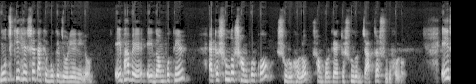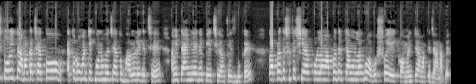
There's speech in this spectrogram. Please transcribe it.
মুচকি হেসে তাকে বুকে জড়িয়ে নিল। এইভাবে এই দম্পতির একটা সুন্দর সম্পর্ক শুরু হলো, সম্পর্কের একটা সুন্দর যাত্রা শুরু হলো। এই স্টোরিটা আমার কাছে এত এত রোমান্টিক মনে হয়েছে, এত ভালো লেগেছে। আমি টাইম লাইনে পেয়েছিলাম ফেসবুকের তো আপনাদের সাথে শেয়ার করলাম, আপনাদের কেমন লাগল অবশ্যই এই কমেন্টে আমাকে জানাবেন।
